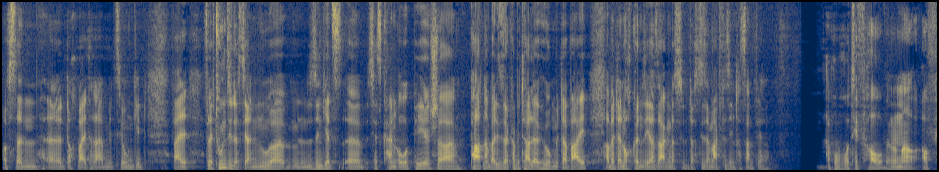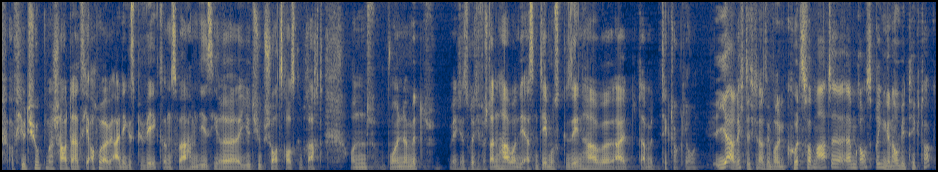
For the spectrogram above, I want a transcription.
ob es dann äh, doch weitere Ambitionen gibt. Weil vielleicht tun sie das ja, nur sind jetzt, äh, ist jetzt kein europäischer Partner bei dieser Kapitalerhöhung mit dabei. Aber dennoch können sie ja sagen, dass, dass dieser Markt für sie interessant wäre. Apropos TV, wenn man mal auf, auf YouTube mal schaut, da hat sich auch mal einiges bewegt. Und zwar haben die jetzt ihre YouTube Shorts rausgebracht und wollen damit, wenn ich das richtig verstanden habe und die ersten Demos gesehen habe, halt damit TikTok klonen. Ja, richtig, genau. Sie wollen Kurzformate ähm, rausbringen, genau wie TikTok.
